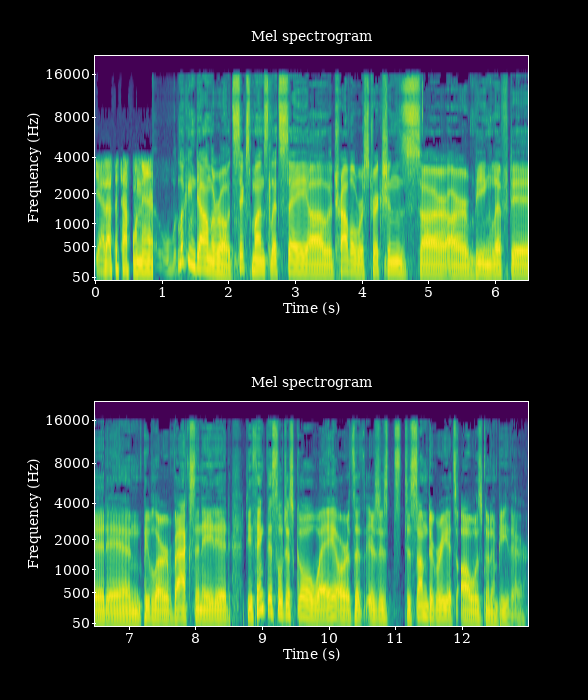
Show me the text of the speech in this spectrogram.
yeah, that's a tough one there. Looking down the road, six months, let's say uh, the travel restrictions are are being lifted and people are vaccinated. Do you think this will just go away, or is it is it to some degree it's always going to be there?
